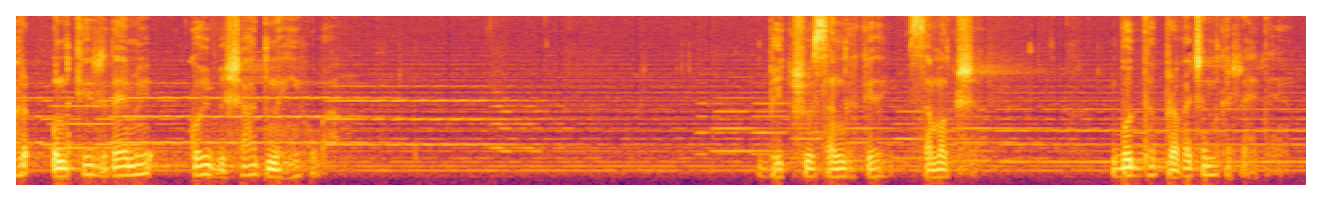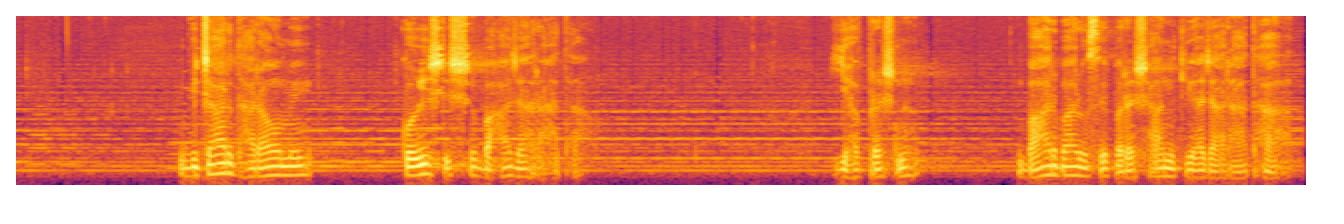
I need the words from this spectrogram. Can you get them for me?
पर उनके हृदय में कोई विषाद नहीं हुआ। भिक्षु संघ के समक्ष बुद्ध प्रवचन कर रहे थे। विचारधाराओं में कोई शिष्य बहा जा रहा था। यह प्रश्न बार बार उसे परेशान किया जा रहा था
